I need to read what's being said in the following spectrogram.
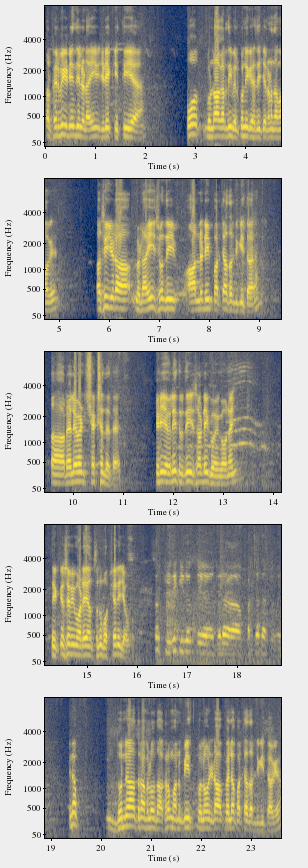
ਪਰ ਫਿਰ ਵੀ ਜਿਹੜੀ ਇਹਦੀ ਲੜਾਈ ਜਿਹੜੀ ਕੀਤੀ ਹੈ ਉਹ ਗੁੰਡਾਗਰਦੀ ਬਿਲਕੁਲ ਨਹੀਂ ਕਿਸੇ ਦੀ ਚੱਲਣ ਦੇਵਾਂਗੇ। ਅਸੀਂ ਜਿਹੜਾ ਲੜਾਈ ਸੰਬੰਧੀ ਆਲਰੇਡੀ ਪਰਚਾ ਦਰਜ ਕੀਤਾ ਹੈ ਤਾਂ ਰੈਲੇਵੈਂਟ ਸੈਕਸ਼ਨ ਦੇ ਤਹਿਤ ਜਿਹੜੀ ਅਗਲੀ ਤਫਤੀਸ਼ ਸਾਡੀ ਗੋਇੰਗ ਔਨ ਹੈ ਜੀ ਤੇ ਕਿਸੇ ਵੀ ਮਾੜੇ ਅੰਸ ਨੂੰ ਬਖਸ਼ਿਆ ਨਹੀਂ ਜਾਊਗਾ। ਸਰ ਕਿਹਦੇ ਕਿਹਦੇ ਉੱਤੇ ਜਿਹੜਾ ਪਰਚਾ ਦਰਜ ਹੋਇਆ? ਇਹਨਾਂ ਦੋਨਾਂ ਤਰ੍ਹਾਂ ਵੱਲੋਂ ਦਾਖਲ, ਮਨਪ੍ਰੀਤ ਵੱਲੋਂ ਜਿਹੜਾ ਪਹਿਲਾ ਪਰਚਾ ਦਰਜ ਕੀਤਾ ਗਿਆ।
